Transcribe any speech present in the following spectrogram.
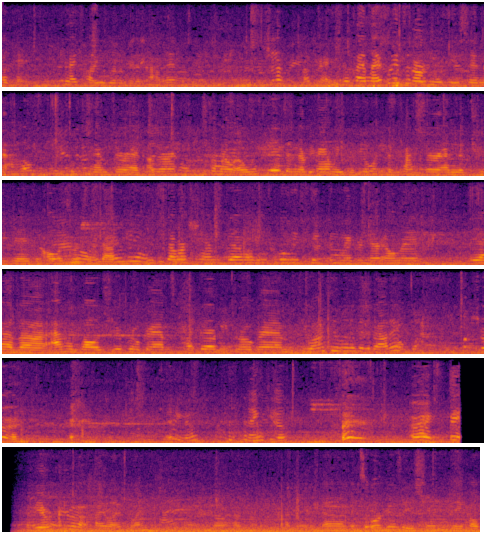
Okay, can I tell you a little bit about it? Sure. Okay, so Chai Lifeline is an organization that helps people with cancer and other terminal illnesses and their families deal with the pressure and the treatment and all this sorts of stuff. In summer camps, though, we totally take them away from their illness. They have uh, at-home volunteer programs, pet therapy programs. Do you want to see a little bit about it? Sure. There you go. Thank you. All right, Have you ever heard about Chai Lifeline? No, I haven't. Um, it's an organization. They help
